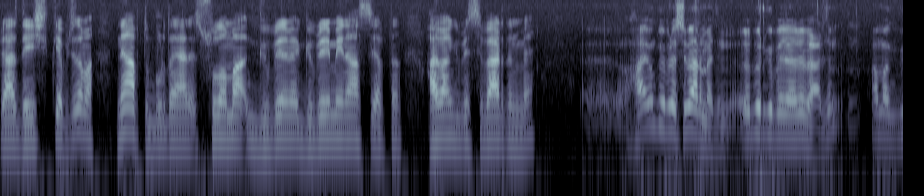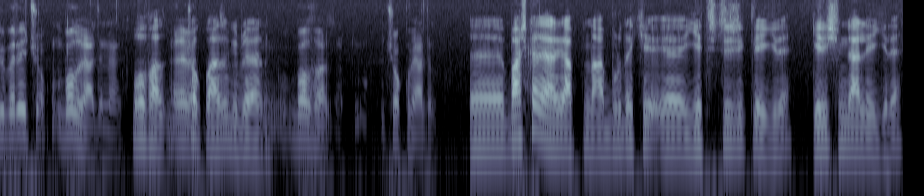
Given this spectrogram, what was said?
Biraz değişiklik yapacağız ama ne yaptın burada yani sulama, gübreleme, gübrelemeyi nasıl yaptın? Hayvan gübresi verdin mi? Hayvan gübresi vermedim. Öbür gübreleri verdim. Ama gübreyi çok bol verdim yani. Bol fazla, Evet. çok fazla gübre verdin. Bol fazla, çok verdim. Ee, başka neler yaptın abi buradaki e, yetiştiricilikle ilgili, gelişimlerle ilgili?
